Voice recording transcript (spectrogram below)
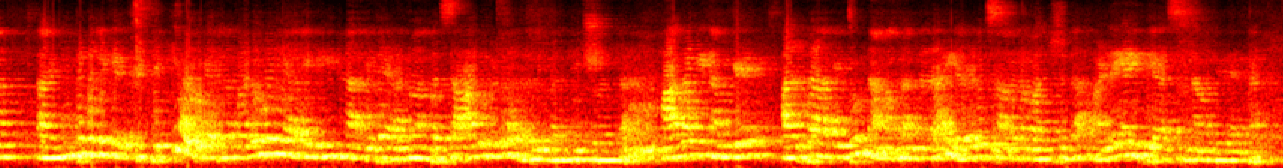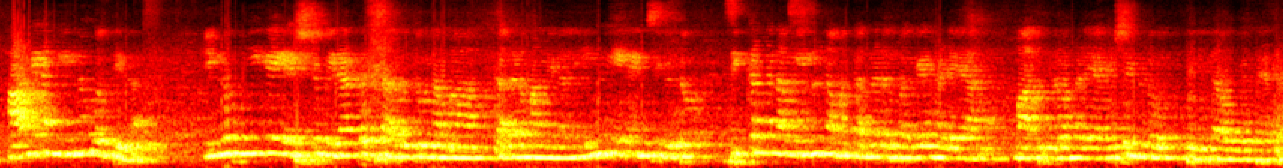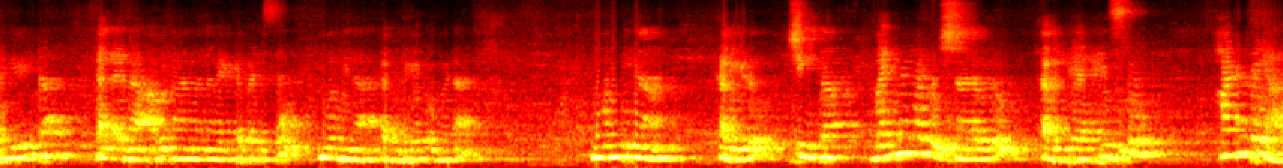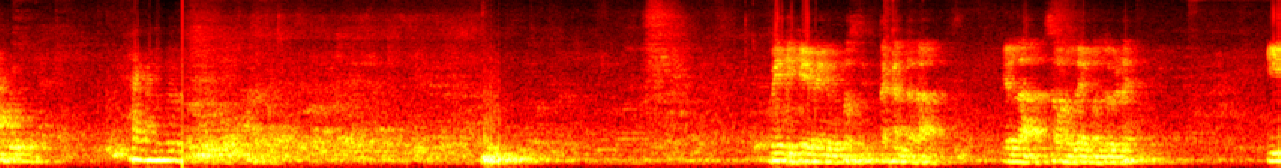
ಹಿಂದದಲ್ಲಿ ಕೆಡಿಸಿದ್ದಕ್ಕೆ ಅವರಿಗೆ ಅದನ್ನ ಬಳುವಳಿಯಾಗಿ ನೀಡಲಾಗಿದೆ ಅನ್ನುವಂತ ಸಾಲುಗಳು ಅದರಲ್ಲಿ ಬಂದಿತ್ತು ಅಂತ. ಹಾಗಾಗಿ ನಮ್ಗೆ ಅರ್ಥ ಆಗಿದ್ದು ನಮ್ಮ ಕನ್ನಡ ಎರಡು ಸಾವಿರ ವರ್ಷದ ಹಳೆಯ ಇತಿಹಾಸ ನಮ್ಮದಿದೆ ಅಂತ. ಹಾಗೆ ನಮ್ಗೆ ಇನ್ನೂ ಗೊತ್ತಿಲ್ಲ. ಇನ್ನು ಹೀಗೆ ಎಷ್ಟು ವಿರಾಕಸ್ ಆಗುತ್ತೋ ನಮ್ಮ ಕನ್ನಡ ಮಣ್ಣಿನಲ್ಲಿ ಇನ್ನು ಏನೇನು ಸಿಗುತ್ತೋ ಸಿಕ್ಕಾಗ ನಾವು ಇನ್ನು ನಮ್ಮ ಕನ್ನಡದ ಬಗ್ಗೆ ಹಳೆಯ ಮಾತುಗಳು, ಹಳೆಯ ವಿಷಯಗಳು ತಿಳಿತಾ ಹೋಗುತ್ತೆ ಅಂತ ಹೇಳ್ತಾ ಕನ್ನಡದ ಅಭಿಮಾನವನ್ನು ವ್ಯಕ್ತಪಡಿಸ್ತಾ ಮುಂದಿನ ಕವಿತೆಗೆ ಹೋಗೋಣ ಮುಂದಿನ ಕವಿಗಳು ಶ್ರೀಯುತ ವೆನ್ನಲ ಕೃಷ್ಣರವರು ಕವಿತೆಯ ಹೆಸರು ಹಣತೆ ಯಾರು. ವೇದಿಕೆ ಮೇಲೆ ಉಪಸ್ಥಿತಕ್ಕಂತಹ ಎಲ್ಲ ಸಹೋದಯ ಬಂಧುಗಳೇ ಈ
